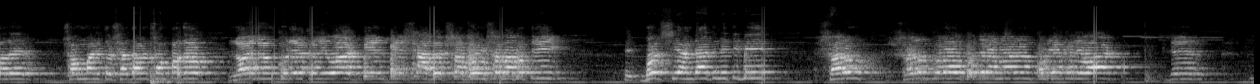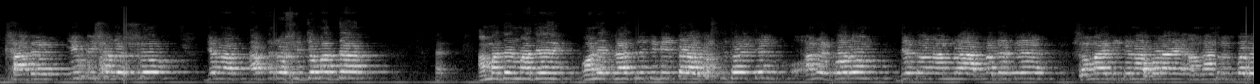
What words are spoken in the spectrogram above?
দলের সম্মানিত সাধারণ সম্পাদক, নয় নং কুড়িয়াখালী ওয়ার্ড বিএনপির সাবেক সভাপতি, বর্ষিয়ান রাজনীতিবিদ উপজেলা নয় নং কুড়িয়াখালী ওয়ার্ডের সাবেক ইউপি সদস্য জনাব আব্দুর রশিদ জমাদ্দার। আমাদের মাঝে অনেক রাজনীতিবিদ তারা উপস্থিত হয়েছেন। অনেক গরম, যে কারণে আমরা আপনাদেরকে সময় দিতে না পারায় আমরা আন্তরিকভাবে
